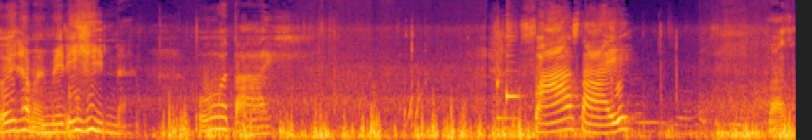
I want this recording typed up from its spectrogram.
เอ้ยทำไมไม่ได้ยินน่ะโอ้ตาย ฟ้าใส ฟ้าใส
